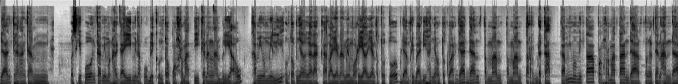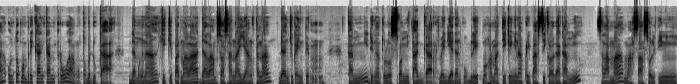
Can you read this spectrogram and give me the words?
dan kehilangan kami. Meskipun kami menghargai minat publik untuk menghormati kenangan beliau, kami memilih untuk menyelenggarakan layanan memorial yang tertutup dan pribadi hanya untuk keluarga dan teman-teman terdekat. Kami meminta penghormatan dan pengertian Anda untuk memberikan kami ruang untuk berduka dan mengenang Kiki Padmala dalam suasana yang tenang dan juga intim. Kami dengan tulus meminta agar media dan publik menghormati keinginan privasi keluarga kami selama masa sulit ini.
